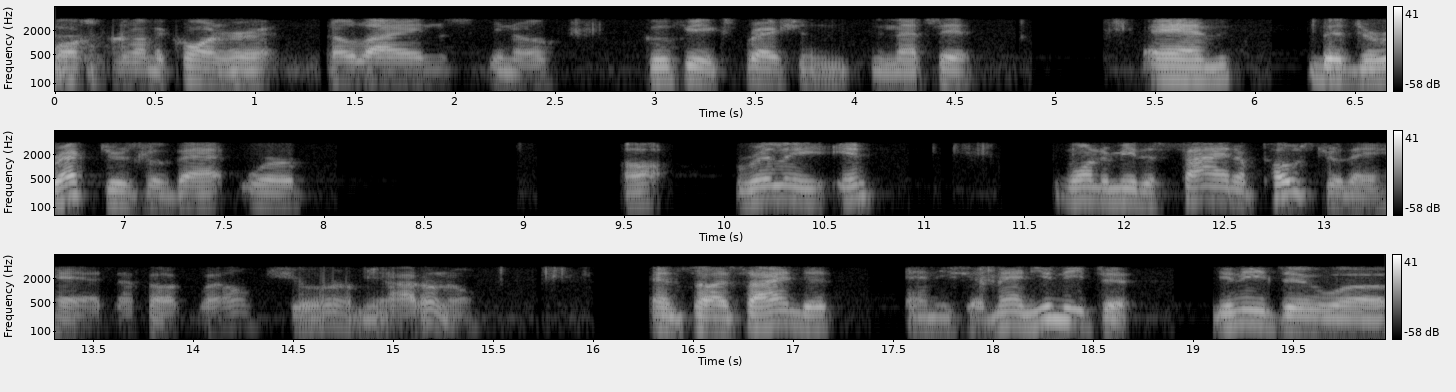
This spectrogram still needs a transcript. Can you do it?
walks around the corner, no lines, you know, goofy expression, and that's it. And the directors of that were uh, really in, wanted me to sign a poster they had. I thought, well, sure. I mean, I don't know. And so I signed it, and he said, "Man, you need to, you need to. Uh,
